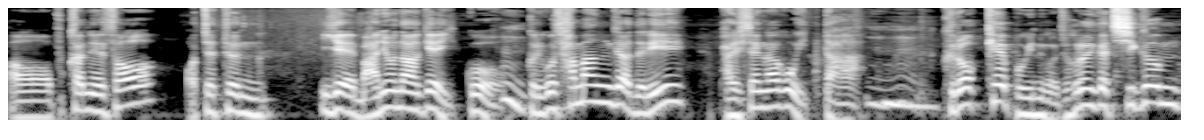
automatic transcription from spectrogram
어 북한에서 어쨌든 이게 만연하게 있고 음. 그리고 사망자들이 발생하고 있다 음. 그렇게 보이는 거죠. 그러니까 지금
